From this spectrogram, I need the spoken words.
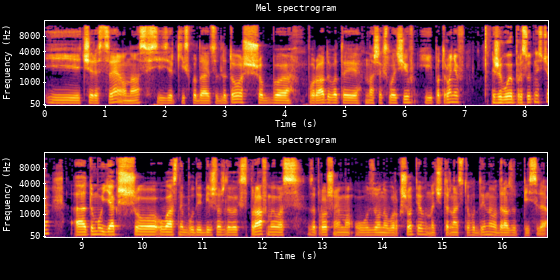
і через це у нас всі зірки складаються для того, щоб порадувати наших слухачів і патронів живою присутністю. Тому, якщо у вас не буде більш важливих справ, ми вас запрошуємо у зону воркшопів на 14 годину одразу після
